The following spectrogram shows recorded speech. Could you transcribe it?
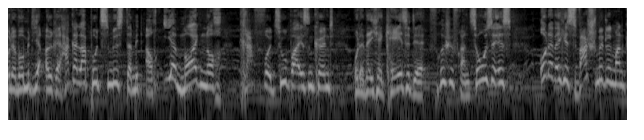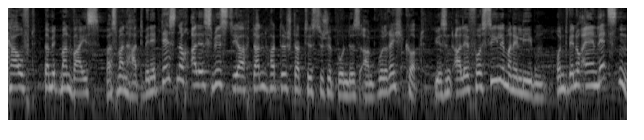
oder womit ihr eure Hackerla putzen müsst, damit auch ihr morgen noch kraftvoll zubeißen könnt oder welcher Käse der frische Franzose ist oder welches Waschmittel man kauft, damit man weiß, was man hat. Wenn ihr das noch alles wisst, ja, dann hat das Statistische Bundesamt wohl recht gehabt. Wir sind alle Fossile, meine Lieben. Und wer noch einen letzten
